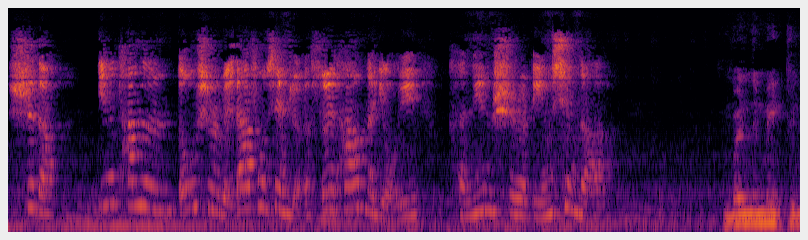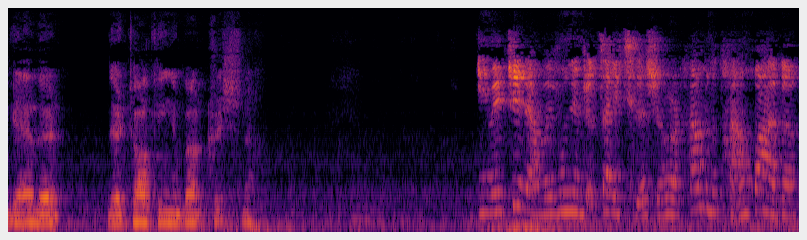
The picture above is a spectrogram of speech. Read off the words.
是的，因为他们都是伟大奉献者，所以他们的友谊肯定是灵性的。 When they meet together, they're talking about Krishna. 因为这两位奉献者在一起的时候，他们的谈话的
